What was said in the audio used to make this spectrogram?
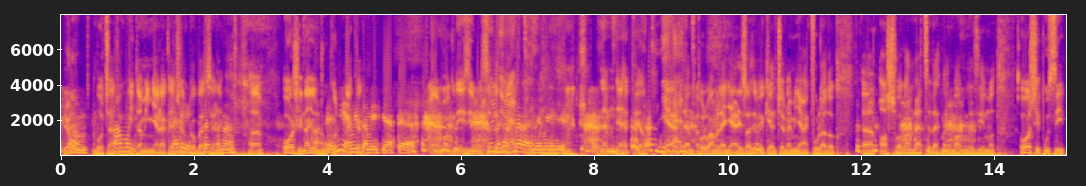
Köszönöm. Bocsánat, Amúgy- vitamin nyelek, és nem Elég, tudok beszélni. köszönöm. Orsi, nagyon drukkod Milyen neked. vitamint nyertél? Magnéziumot. Bevenném én is. Nem nyertél? Nyertem. Próbálom lenyelni, és azért vagyok ilyen csönd, mert mindjárt megfulladok. Asvagandát szedek meg, magnéziumot. Orsi, puszi,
